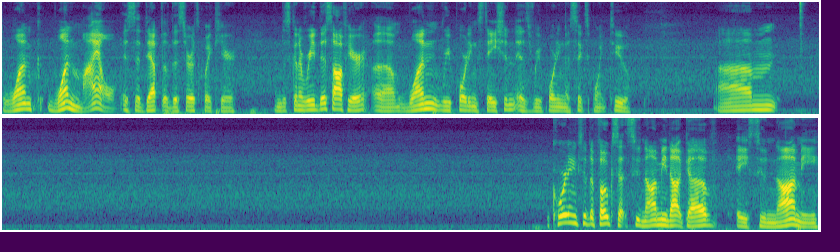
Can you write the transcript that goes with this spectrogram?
One one mile is the depth of this earthquake here. I'm just going to read this off here. Um, one reporting station is reporting a 6.2. Um, according to the folks at tsunami.gov, a tsunami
